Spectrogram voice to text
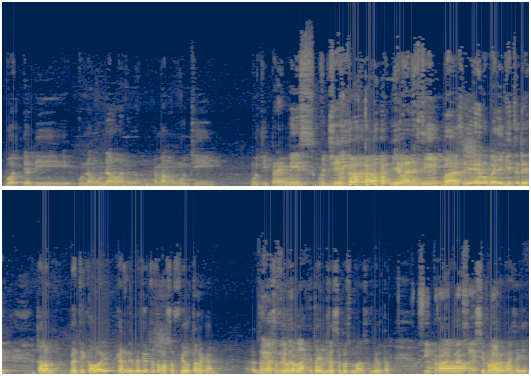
buat jadi undang-undang lah dulu. Emang nguji nguji premis, nguji gimana sih bahasanya, eh, pokoknya gitu deh. Kalem, berarti kalau kan berarti itu termasuk filter kan? Termasuk Ya, filter filter. lah, kita bisa sebut termasuk filter. Si prolegnasnya. Ah, si prolegnasnya iya.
